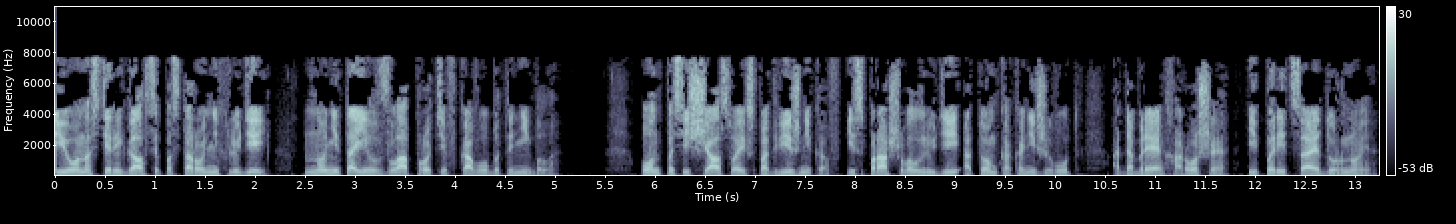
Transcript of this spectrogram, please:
И он остерегался посторонних людей, но не таил зла против кого бы то ни было. Он посещал своих сподвижников и спрашивал людей о том, как они живут, одобряя хорошее и порицая дурное.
